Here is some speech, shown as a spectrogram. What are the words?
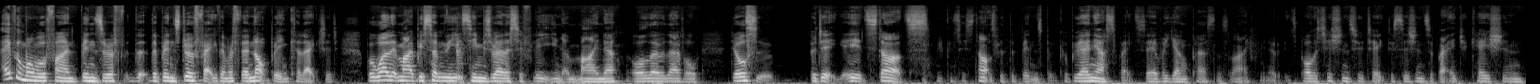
everyone will find bins are the, the, bins do affect them if they're not being collected. But while it might be something that seems relatively you know minor or low level, it also but it, it starts you can say starts with the bins, but could be any aspect say of a young person's life. You know, it's politicians who take decisions about education,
